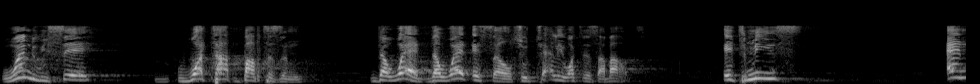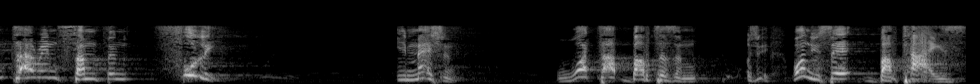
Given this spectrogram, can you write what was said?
When we say water baptism, the word, the word itself should tell you what it's about. It means entering something fully. Immersion. Water baptism. Oh, when you say baptize,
